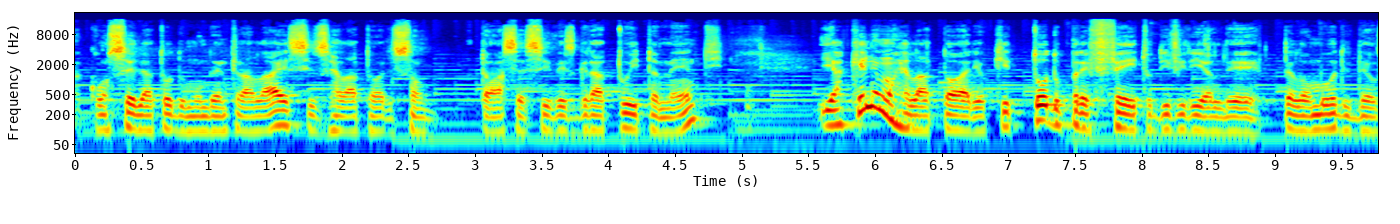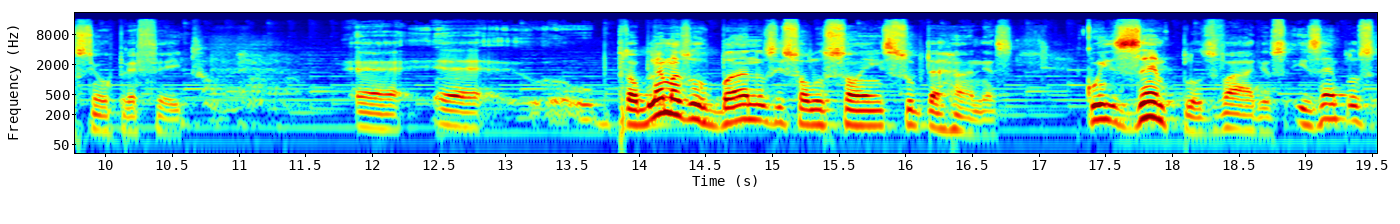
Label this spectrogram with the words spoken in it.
aconselho a todo mundo a entrar lá, esses relatórios são tão acessíveis gratuitamente. E aquele é um relatório que todo prefeito deveria ler, pelo amor de Deus, senhor prefeito. É, é, problemas urbanos e soluções subterrâneas, com exemplos vários. Exemplos,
